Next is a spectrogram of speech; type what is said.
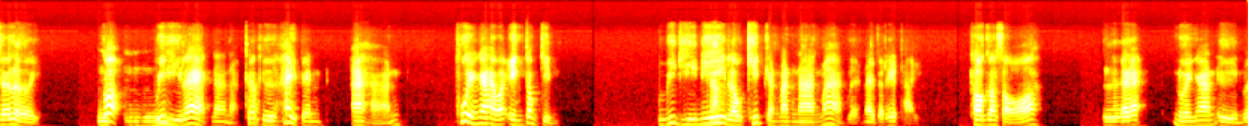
ซะเลย ก็อืมวิธีแรกนั่นนะครับก็คือให้เป็นอาหารพูดง่ายๆว่าเองต้องกิน วิธีนี้เราคิดกันมานานมากเลยในประเทศไทยทกสและ หน่วยงานอื่น เว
